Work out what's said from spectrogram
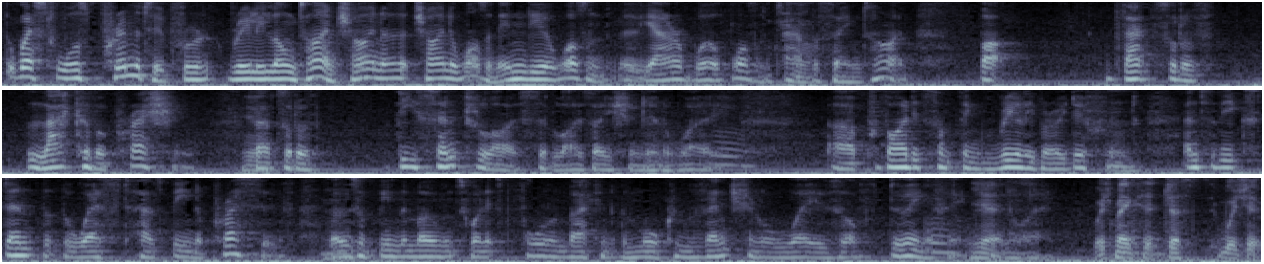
the West was primitive for a really long time. China, China wasn't, India wasn't, the Arab world wasn't Sure. at the same time. But that sort of lack of oppression, that sort of decentralized civilization in a way, uh, provided something really very different. Mm. And to the extent that the West has been oppressive, Mm. those have been the moments when it's fallen back into the more conventional ways of doing things in a way. which makes it just which it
